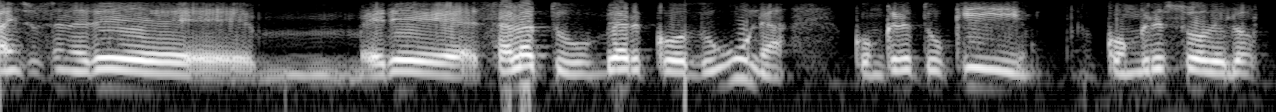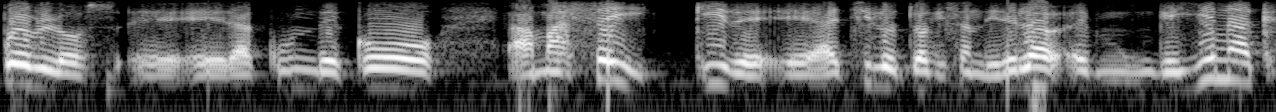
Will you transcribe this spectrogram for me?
hain zuzen ere ere salatu beharko duguna. Konkretuki Kongreso de los Pueblos eh, erakundeko amasei kide e, atxilotuak izan direla e, gehienak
